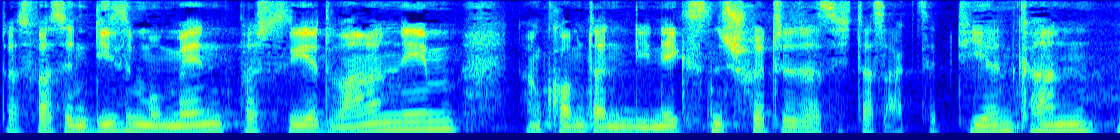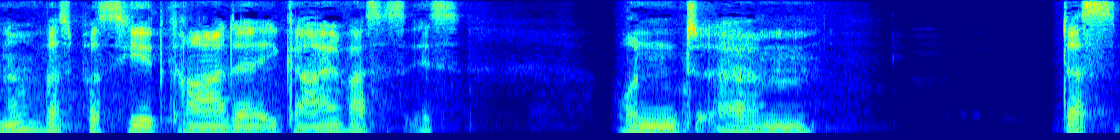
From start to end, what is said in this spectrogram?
Das, was in diesem Moment passiert, wahrnehmen. Dann kommt dann die nächsten Schritte, dass ich das akzeptieren kann, ne, was passiert gerade, egal was es ist. Und ähm, das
